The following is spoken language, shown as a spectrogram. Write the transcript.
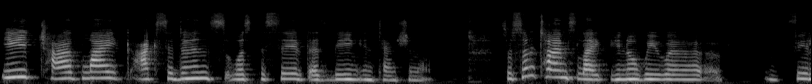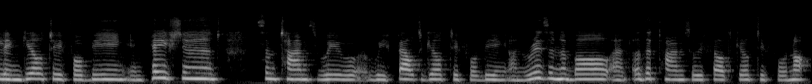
each childlike accidents was perceived as being intentional. So sometimes, like, you know, we were feeling guilty for being impatient. Sometimes we, we felt guilty for being unreasonable, and other times we felt guilty for not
